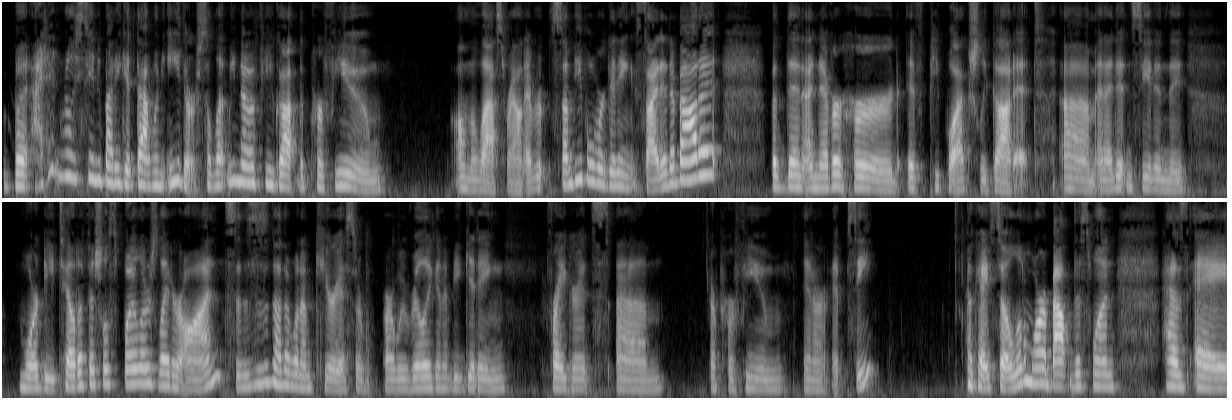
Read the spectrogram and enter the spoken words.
but I didn't really see anybody get that one either. So let me know if you got the perfume on the last round. Every, some people were getting excited about it, but then I never heard if people actually got it. Um, and I didn't see it in the more detailed official spoilers later on. So this is another one I'm curious. Are, are we really going to be getting fragrance um, or perfume in our Ipsy? Okay, so a little more about this one. Has a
